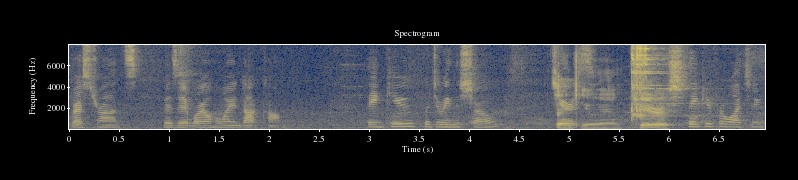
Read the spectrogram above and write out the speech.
restaurants, visit royalhawaiian.com. Thank you for doing the show. Thank Cheers. you, Anne. Cheers. Thank you for watching.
